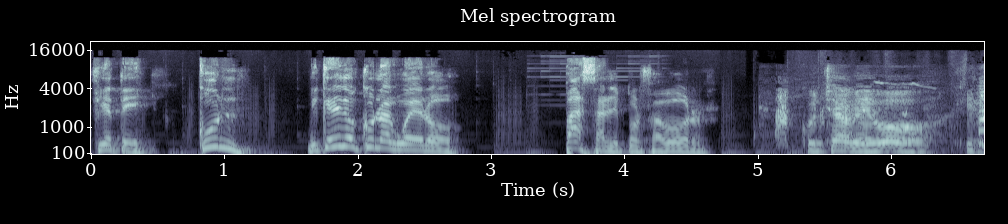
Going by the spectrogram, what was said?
Fíjate, Kun, mi querido Kun Agüero, pásale, por favor. Escuchame vos, gili-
